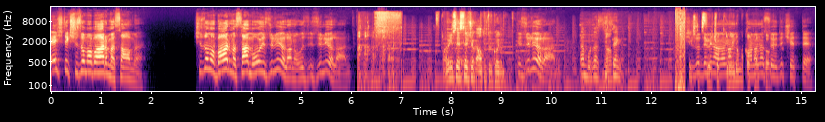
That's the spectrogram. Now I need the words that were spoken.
hashtag şizoma bağırma Sami. Şizoma bağırma Sami o üzülüyor lan o üz- üzülüyor lan. Oyun sesleri çok alt tutul koydum. Üzülüyor lan. Ben buradan siksen Şizo demin çok anana, oyunu mu kapattı anana o? sövdü chatte.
